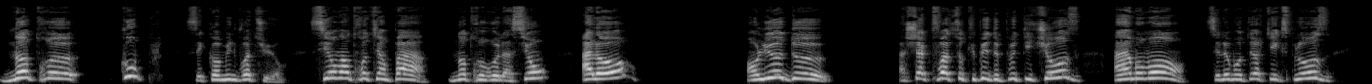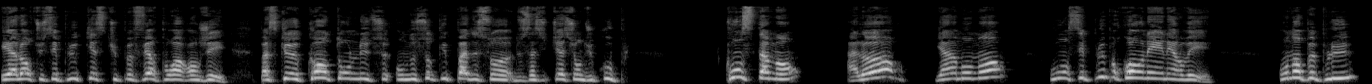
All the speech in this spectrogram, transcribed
Notre couple, c'est comme une voiture. Si on n'entretient pas notre relation, alors, en lieu de, à chaque fois de s'occuper de petites choses, à un moment, c'est le moteur qui explose, et alors tu sais plus qu'est-ce que tu peux faire pour arranger. Parce que quand on ne, on ne s'occupe pas de, son, de sa situation du couple constamment, alors, il y a un moment où on sait plus pourquoi on est énervé. On n'en peut plus,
